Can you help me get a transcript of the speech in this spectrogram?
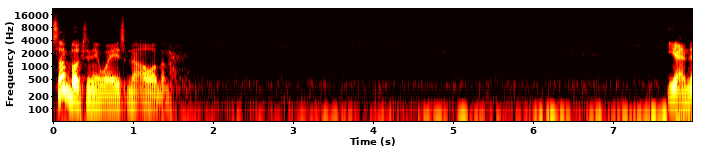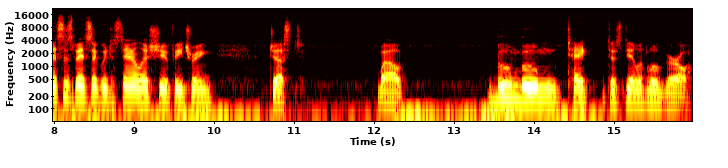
Some books, anyways, but not all of them. yeah, and this is basically just a standalone issue featuring just, well, boom boom take just dealing with a little girl.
